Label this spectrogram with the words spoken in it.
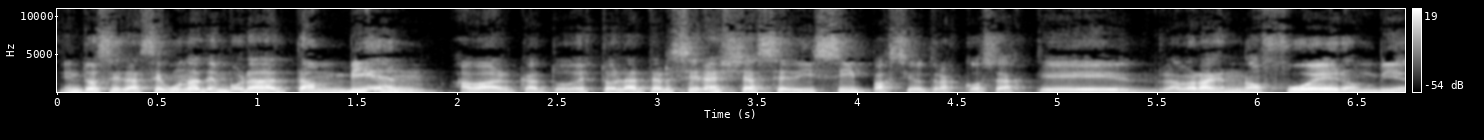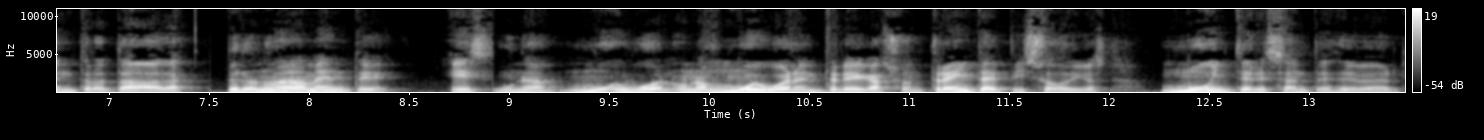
Entonces la segunda temporada también abarca todo esto. La tercera ya se disipa hacia otras cosas que la verdad no fueron bien tratadas. Pero nuevamente es una muy, una muy buena entrega. Son 30 episodios muy interesantes de ver.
